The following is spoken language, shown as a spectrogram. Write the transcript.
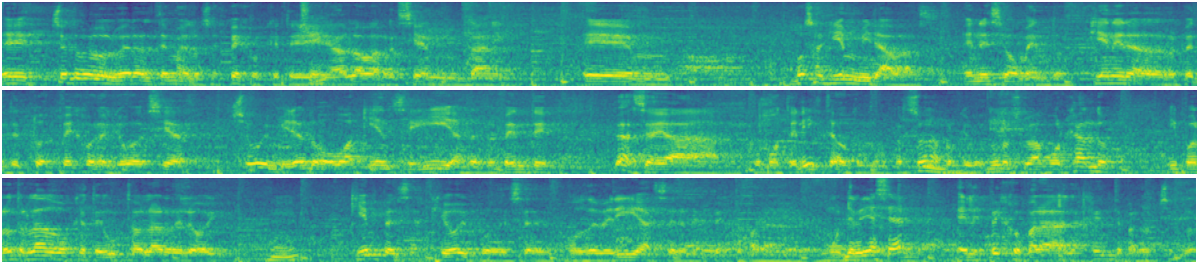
Eh, yo te voy a volver al tema de los espejos que te Sí. hablaba recién, Dani. Eh, ¿Vos a quién mirabas en ese momento? ¿Quién era de repente tu espejo en el que vos decías, yo voy mirando o a quién seguías de repente, ya sea como tenista o como Mm. persona, porque uno se va forjando? Y por otro lado, vos que te gusta hablar del hoy, Mm. ¿quién pensás que hoy puede ser o debería ser el espejo para muchos? ¿Debería ser? El espejo para la gente, para los chicos.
